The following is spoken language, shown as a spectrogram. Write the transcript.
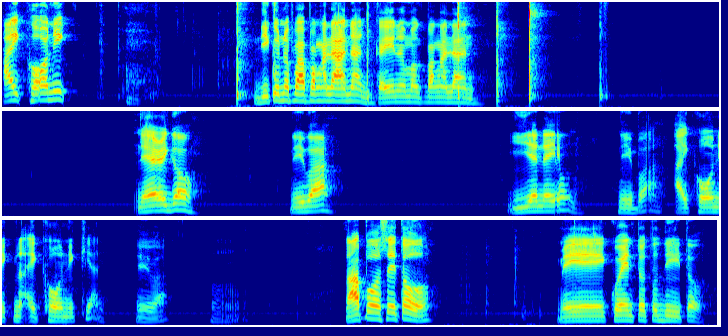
Iconic. Hindi ko napapangalanan. Kayo na magpangalan. There you go. Di ba? Yan na yun. Di ba? Iconic na iconic yan. Di ba? Hmm. Tapos ito, may kwento to dito.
